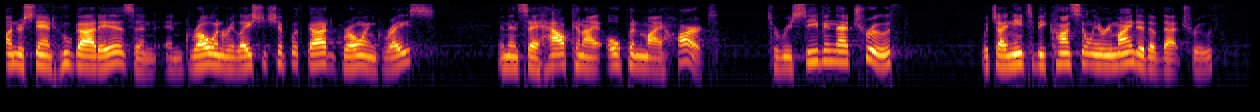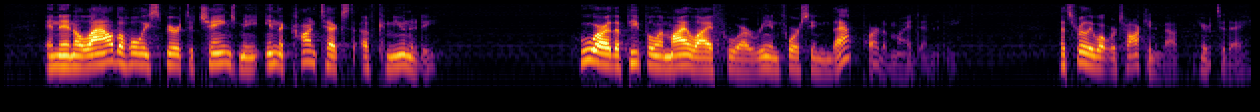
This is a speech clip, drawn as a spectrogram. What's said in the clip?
understand who God is and, and grow in relationship with God, grow in grace. and then say, How can I open my heart to receiving that truth, which I need to be constantly reminded of that truth, and then allow the Holy Spirit to change me in the context of community? Who are the people in my life who are reinforcing that part of my identity? That's really what we're talking about here today.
